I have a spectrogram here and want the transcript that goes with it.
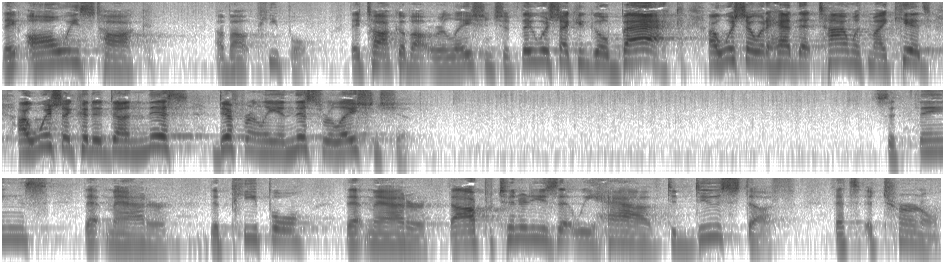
They always talk about people. They talk about relationships. They wish I could go back. I wish I would have had that time with my kids. I wish I could have done this differently in this relationship. It's the things that matter, the people that matter, the opportunities that we have to do stuff that's eternal,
